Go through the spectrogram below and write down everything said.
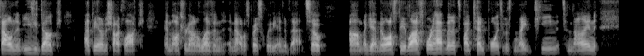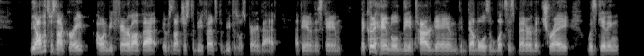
found an easy dunk at the end of the shot clock, and the Hawks were down 11, and that was basically the end of that. So, um, again, they lost the last four and a half minutes by 10 points. It was 19 to 9. The offense was not great. I want to be fair about that. It was not just the defense, but the defense was very bad at the end of this game. They could have handled the entire game, the doubles and blitzes better that Trae was getting.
